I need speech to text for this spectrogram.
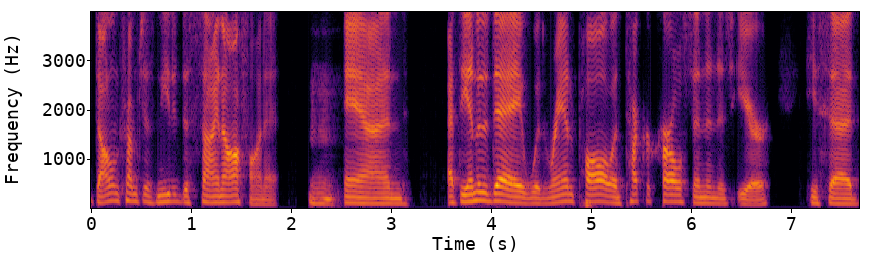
Donald Trump just needed to sign off on it. Mm-hmm. And at the end of the day, with Rand Paul and Tucker Carlson in his ear, he said,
